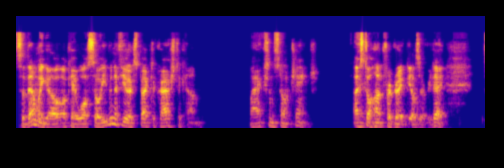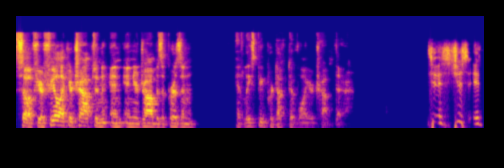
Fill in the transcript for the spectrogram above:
So then we go, okay, well, so even if you expect a crash to come, my actions don't change. I still hunt for great deals every day. So if you feel like you're trapped in, in, in your job as a prison, at least be productive while you're trapped there. It's just it.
